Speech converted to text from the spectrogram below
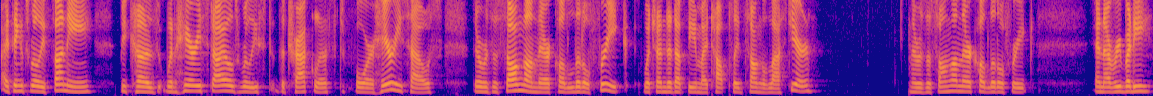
I think it's really funny because when Harry Styles released the track list for Harry's House, there was a song on there called Little Freak, which ended up being my top played song of last year. There was a song on there called Little Freak, and everybody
